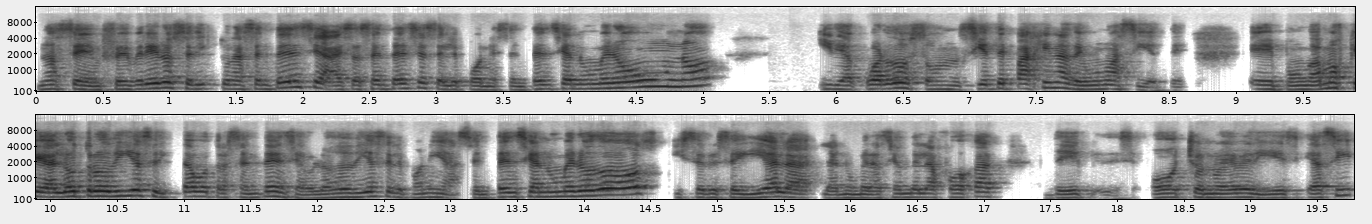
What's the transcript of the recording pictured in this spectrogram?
no sé, en febrero se dicta una sentencia, a esa sentencia se le pone sentencia número 1 y de acuerdo son siete páginas de 1 a 7. Eh, pongamos que al otro día se dictaba otra sentencia, o los dos días se le ponía sentencia número 2 y se le seguía la, la numeración de las fojas de 8, 9, 10, y así,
